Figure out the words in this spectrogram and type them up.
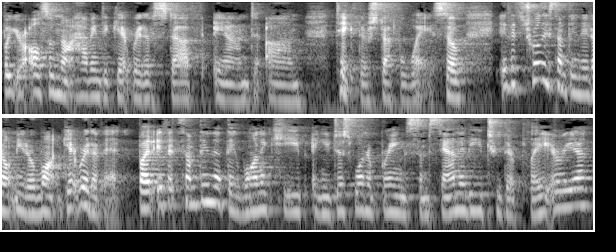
but you're also not having to get rid of stuff and um, take their stuff away. So if it's truly something they don't need or want, get rid of it. But if it's something that they wanna keep and you just wanna bring some sanity to their play area,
